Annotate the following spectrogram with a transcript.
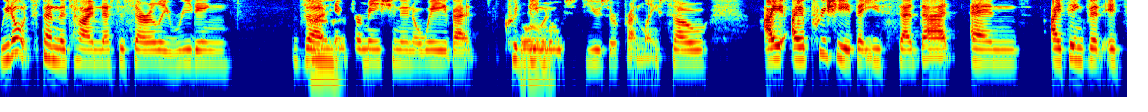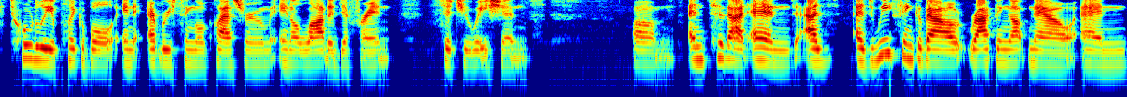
we don't spend the time necessarily reading the mm. information in a way that could totally. be most user friendly. So I, I appreciate that you said that. And I think that it's totally applicable in every single classroom in a lot of different situations. Um, and to that end, as as we think about wrapping up now and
